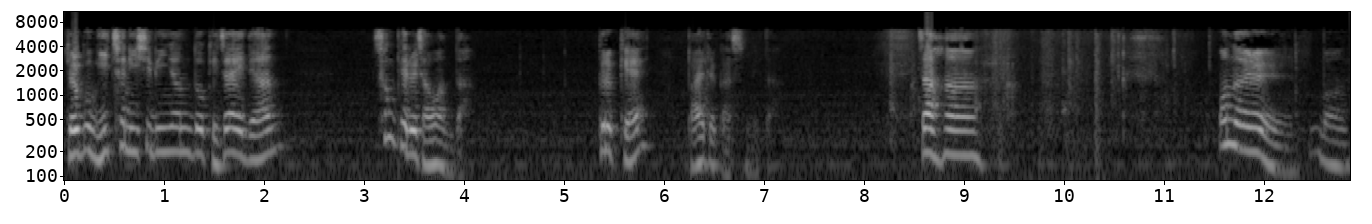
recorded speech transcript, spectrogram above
결국 2022년도 계좌에 대한 성패를 좌우한다. 그렇게 봐야 될 것 같습니다. 자, 어, 오늘 뭐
